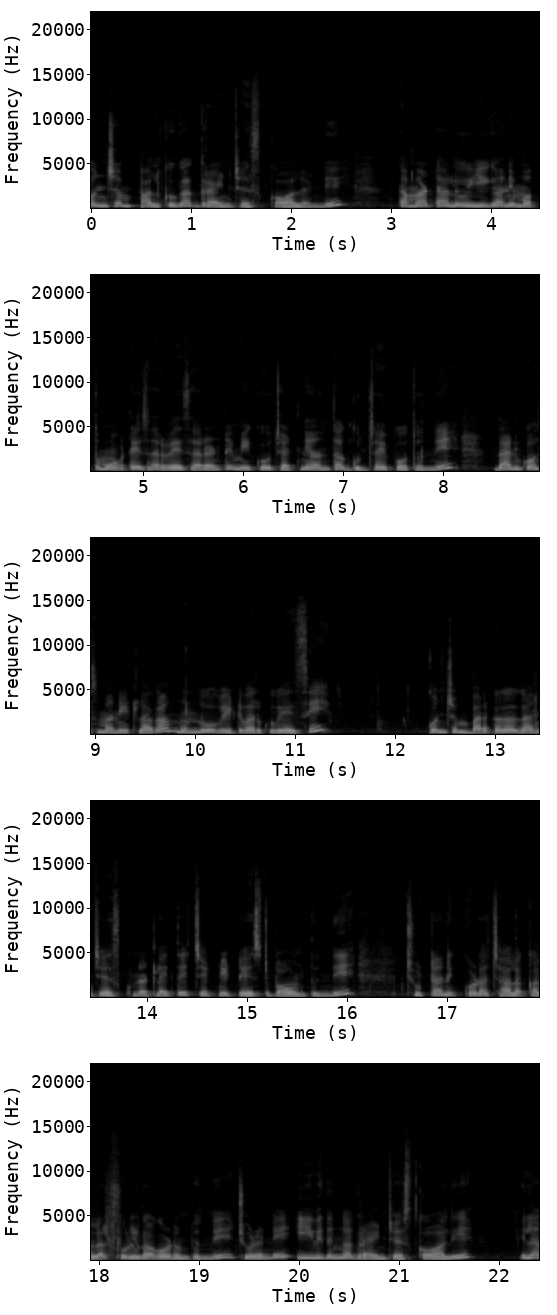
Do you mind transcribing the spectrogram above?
కొంచెం పలుకుగా గ్రైండ్ చేసుకోవాలండి. టమాటాలు ఈ కానీ మొత్తం ఒకటేసారి వేసారంటే మీకు చట్నీ అంతా గుజ్జైపోతుంది. దానికోసం అని ఇట్లాగా ముందు వీటి వరకు వేసి కొంచెం బరకగా కానీ చేసుకున్నట్లయితే చట్నీ టేస్ట్ బాగుంటుంది. చూడటానికి కూడా చాలా కలర్ఫుల్గా కూడా ఉంటుంది. చూడండి ఈ విధంగా గ్రైండ్ చేసుకోవాలి. ఇలా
